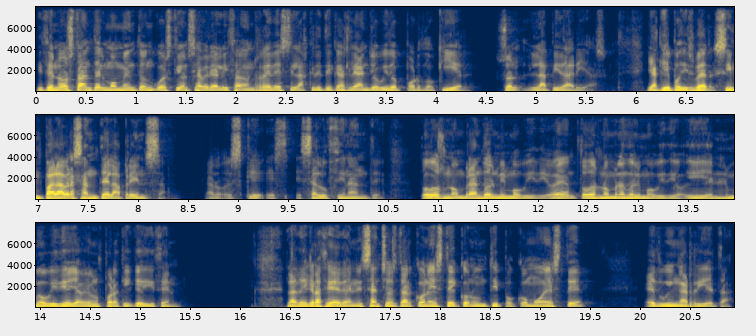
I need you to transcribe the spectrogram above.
Dice, no obstante, el momento en cuestión se ha realizado en redes y las críticas le han llovido por doquier. Son lapidarias. Y aquí podéis ver, sin palabras ante la prensa. Claro, es que es, alucinante. Todos nombrando el mismo vídeo, ¿eh? Todos nombrando el mismo vídeo. Y en el mismo vídeo ya vemos por aquí que dicen, la desgracia de Daniel Sancho es dar con este, con un tipo como este, Edwin Arrieta.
